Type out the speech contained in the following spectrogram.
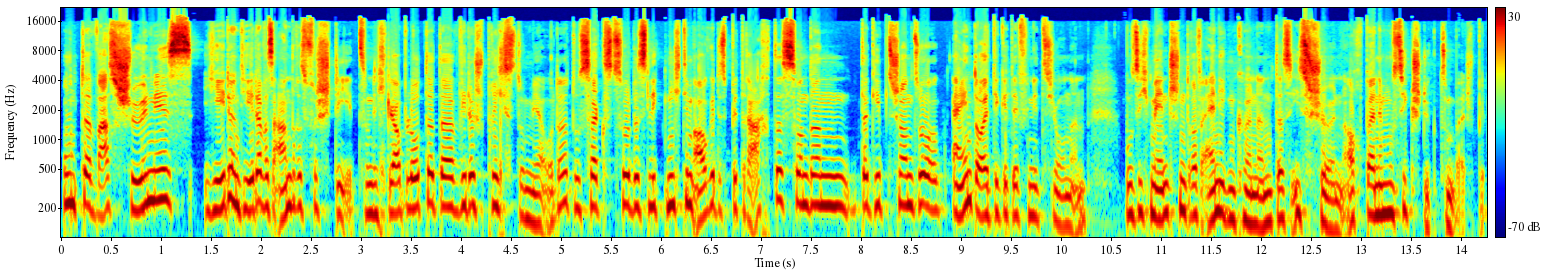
unter was schön ist, jeder und jeder was anderes versteht. Und ich glaube, Lothar, da widersprichst du mir, oder? Du sagst so, das liegt nicht im Auge des Betrachters, sondern da gibt es schon so eindeutige Definitionen, wo sich Menschen darauf einigen können. Das ist schön, auch bei einem Musikstück zum Beispiel.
